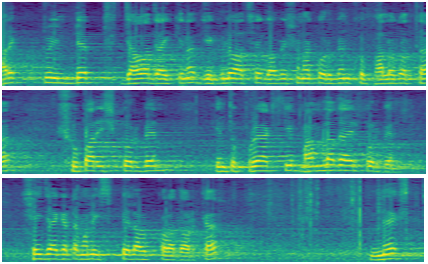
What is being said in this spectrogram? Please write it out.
আরেকটু ইনডেপথ যাওয়া যায় কিনা, যেগুলো আছে গবেষণা করবেন, খুব ভালো কথা, সুপারিশ করবেন, কিন্তু প্রোঅ্যাক্টিভ মামলা দায়ের করবেন, সেই জায়গাটা মনে স্পেল আউট করা দরকার। নেক্সট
